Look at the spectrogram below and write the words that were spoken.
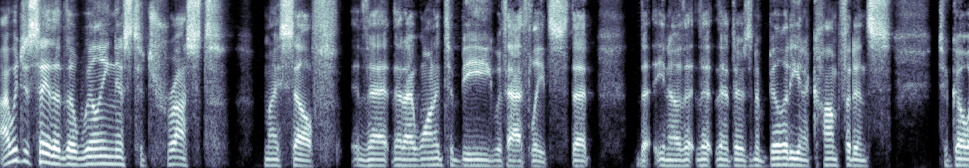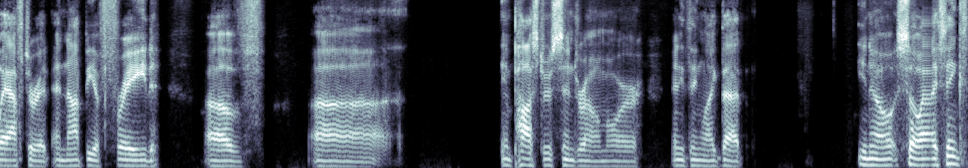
I would just say that the willingness to trust myself that that I wanted to be with athletes that that you know that, that that there's an ability and a confidence to go after it and not be afraid of uh imposter syndrome or anything like that you know so i think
